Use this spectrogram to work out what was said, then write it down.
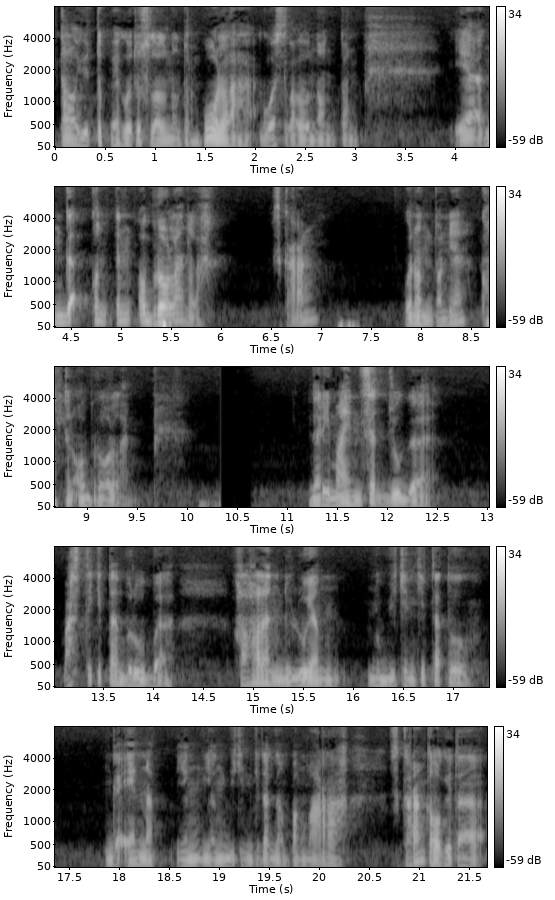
kalau YouTube ya gue tuh selalu nonton bola, gue selalu nonton ya nggak konten obrolan lah. Sekarang gue nontonnya konten obrolan. Dari mindset juga pasti kita berubah. Hal-hal yang dulu yang ngebikin kita tuh nggak enak, yang yang bikin kita gampang marah. Sekarang kalau kita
